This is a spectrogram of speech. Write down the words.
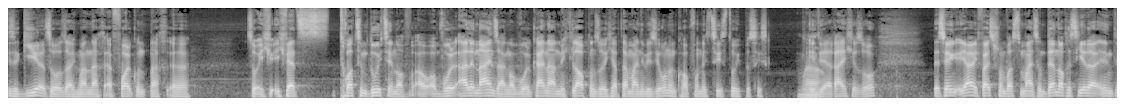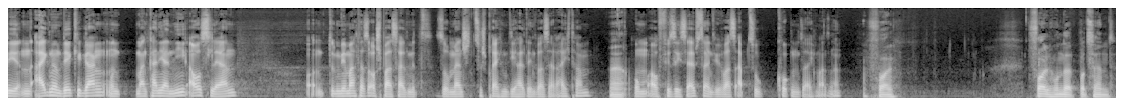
diese Gier, so sag ich mal, nach Erfolg und nach äh, so, ich, ich werde es trotzdem durchziehen, ob- obwohl alle Nein sagen, obwohl keiner an mich glaubt und so. Ich habe da meine Vision im Kopf und ich ziehe es durch, bis ich es Ja. erreiche. So. Deswegen, ja, ich weiß schon, was du meinst. Und dennoch ist jeder irgendwie einen eigenen Weg gegangen und man kann ja nie auslernen. Und mir macht das auch Spaß, halt mit so Menschen zu sprechen, die halt irgendwas erreicht haben, Ja, um auch für sich selbst irgendwie was abzugucken, sag ich mal. Ne? voll. Voll 100 Prozent.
